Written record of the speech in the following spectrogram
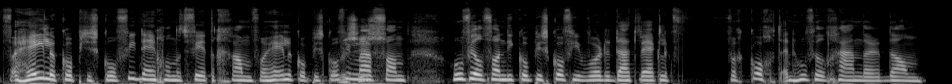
Voor hele kopjes koffie, 940 gram voor hele kopjes koffie. Precies. Maar van hoeveel van die kopjes koffie worden daadwerkelijk verkocht en hoeveel gaan er dan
